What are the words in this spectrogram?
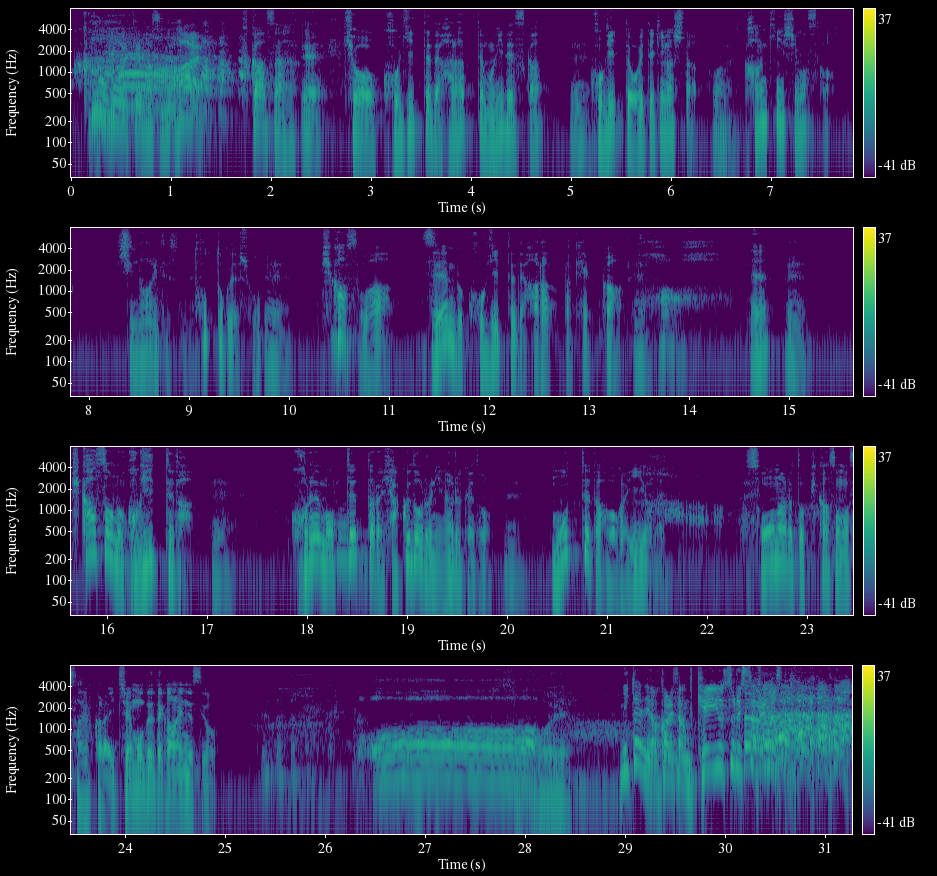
く覚えてますね。は深川さん、え今日小切手で払ってもいいですか、ええ。小切手置いてきました、はい。換金しますか？いしないですね。取っとくでしょ、えピカソは全部小切手で払った結果ええ。ね？ええ。ピカソの小切手だ。えこれ持ってったら100ドルになるけどえ持ってた方がいいよね。そうなるとピカソの財布から1円も出てかないんですよ。えおお三谷あかりさん経由する必要ありますか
